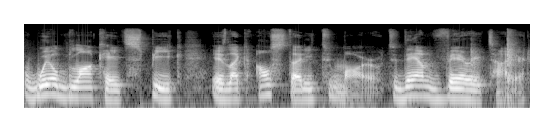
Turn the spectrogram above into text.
will blockade speak is like, I'll study tomorrow. Today I'm very tired.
